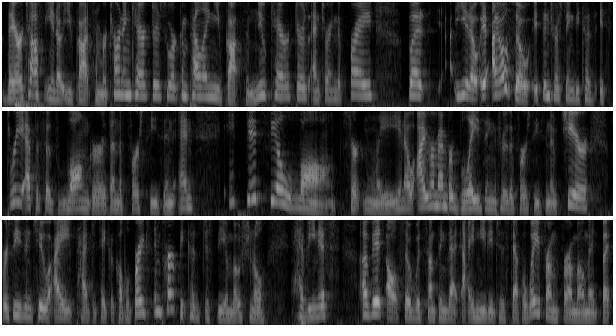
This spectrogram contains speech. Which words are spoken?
they are tough. You know, you've got some returning characters who are compelling, you've got some new characters entering the fray. But, you know, it, I also, it's interesting because it's three episodes longer than the first season. And it did feel long, certainly. You know, I remember blazing through the first season of Cheer. For season two, I had to take a couple breaks, in part because just the emotional heaviness of it also was something that I needed to step away from for a moment. But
